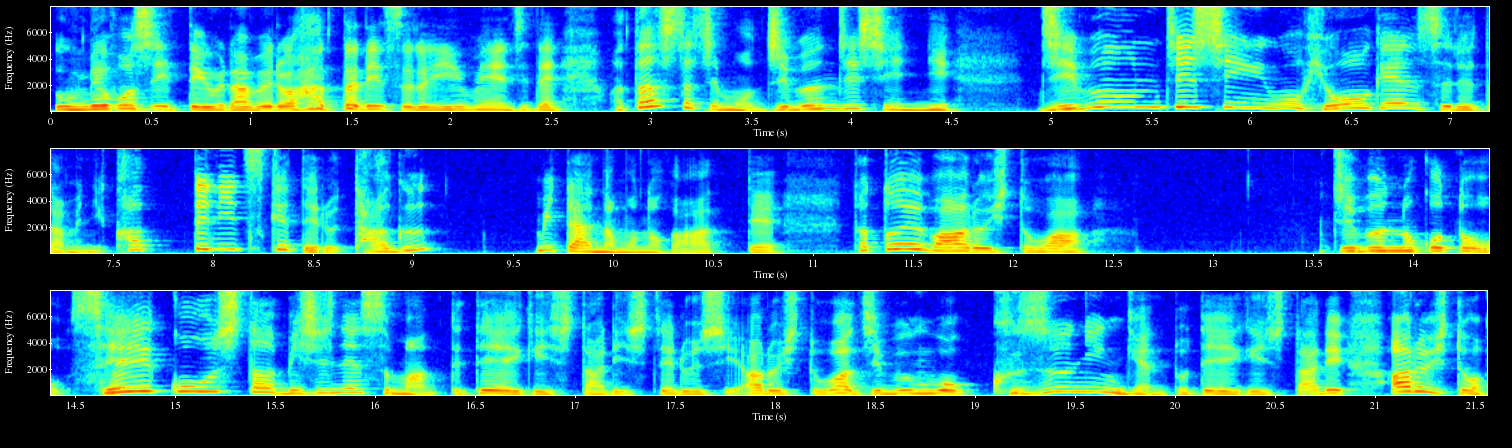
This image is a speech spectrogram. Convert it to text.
梅干しっていうラベルを貼ったりするイメージで私たちも自分自身に自分自身を表現するために勝手につけてるタグみたいなものがあって例えばある人は自分のことを成功したビジネスマンって定義したりしてるしある人は自分をクズ人間と定義したりある人は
